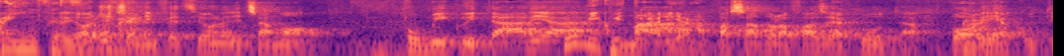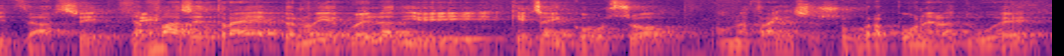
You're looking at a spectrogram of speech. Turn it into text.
Reinfezione. Perché oggi c'è l'infezione, diciamo, ubiquitaria, Ubiquitaria. ma ha passato la fase acuta, può Ah. riacutizzarsi. Sì. La fase 3 per noi è quella di- che è già in corso, una 3 che si sovrappone alla 2,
